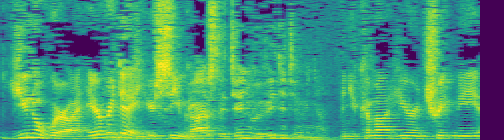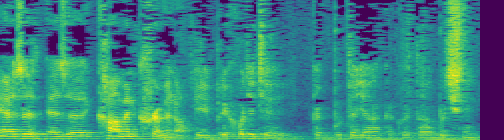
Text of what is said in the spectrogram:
You know where I every day you see me. Каждый день вы видите меня. And you come out here and treat me as a as a common criminal. И приходите, как будто я какой-то обычный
